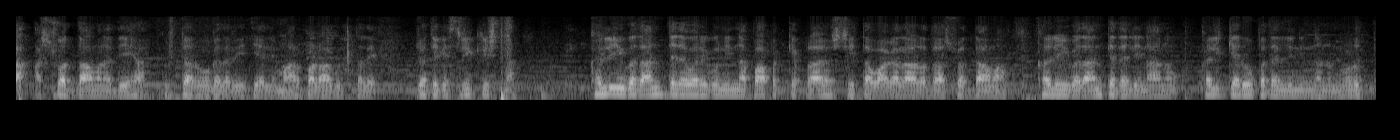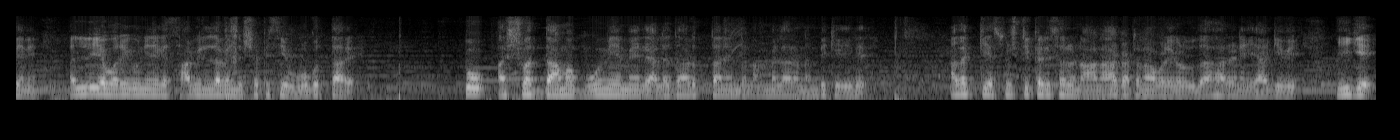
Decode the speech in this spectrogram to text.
ಅಶ್ವತ್ಥಾಮನ ದೇಹ ಕುಷ್ಠರೋಗದ ರೀತಿಯಲ್ಲಿ ಮಾರ್ಪಾಡಾಗುತ್ತದೆ. ಜೊತೆಗೆ ಶ್ರೀಕೃಷ್ಣ, ಕಲಿಯುಗದ ಅಂತ್ಯದವರೆಗೂ ನಿನ್ನ ಪಾಪಕ್ಕೆ ಪ್ರಾಯಶ್ಚಿತ್ತವಾಗಲಾರದು ಅಶ್ವತ್ಥಾಮ, ಕಲಿಯುಗದ ಅಂತ್ಯದಲ್ಲಿ ನಾನು ಕಲಿಕೆ ರೂಪದಲ್ಲಿ ನಿನ್ನನ್ನು ನೋಡುತ್ತೇನೆ. ಅಲ್ಲಿಯವರೆಗೂ ನಿನಗೆ ಸಾವಿಲ್ಲವೆಂದು ಶಪಿಸಿ ಹೋಗುತ್ತಾರೆ. ಅಶ್ವತ್ಥಾಮ ಭೂಮಿಯ ಮೇಲೆ ಅಲೆದಾಡುತ್ತಾನೆಂದು ನಮ್ಮೆಲ್ಲರ ನಂಬಿಕೆ ಇದೆ ಅದಕ್ಕೆ ಸೃಷ್ಟೀಕರಿಸಲು ನಾನಾ ಘಟನಾವಳಿಗಳು ಉದಾಹರಣೆಯಾಗಿವೆ. ಹೀಗೆ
